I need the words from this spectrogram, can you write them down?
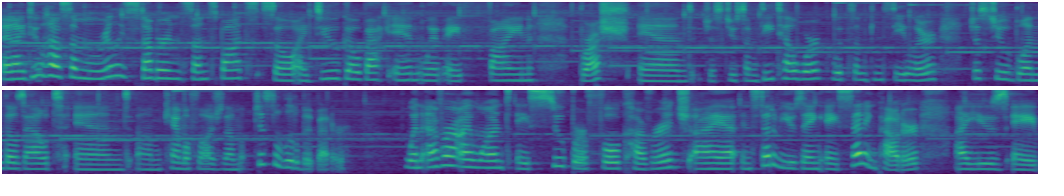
And I do have some really stubborn sunspots, so I do go back in with a fine brush and just do some detail work with some concealer just to blend those out and um, camouflage them just a little bit better. Whenever I want a super full coverage, I instead of using a setting powder, I use a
